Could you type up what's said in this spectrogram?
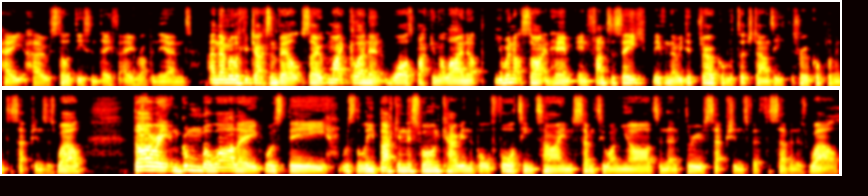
hey ho, still a decent day for A Rob in the end. And then we look at Jacksonville. So Mike Glennon was back in the lineup. You were not starting him in fantasy, even though he did throw a couple of touchdowns, he threw a couple of interceptions as well. Dare Ogunbowale was the was the lead back in this one, carrying the ball 14 times, 71 yards, and then three receptions for, for seven as well.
